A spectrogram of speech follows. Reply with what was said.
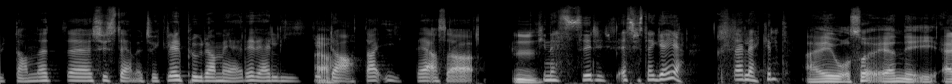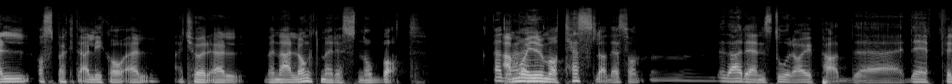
utdannet eh, systemutvikler, programmerer, jeg liker Ja. data, IT, altså Mm. finesser. Jeg syns det er gøy, jeg. Det er lekent. Jeg er jo også enig i L-aspektet. Jeg liker også L. Jeg kjører L, men jeg er langt mer snobbete. Ja, Jeg må innrømme at Tesla, det er sånn mm, Det der er en stor iPad. eh, Det er for,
